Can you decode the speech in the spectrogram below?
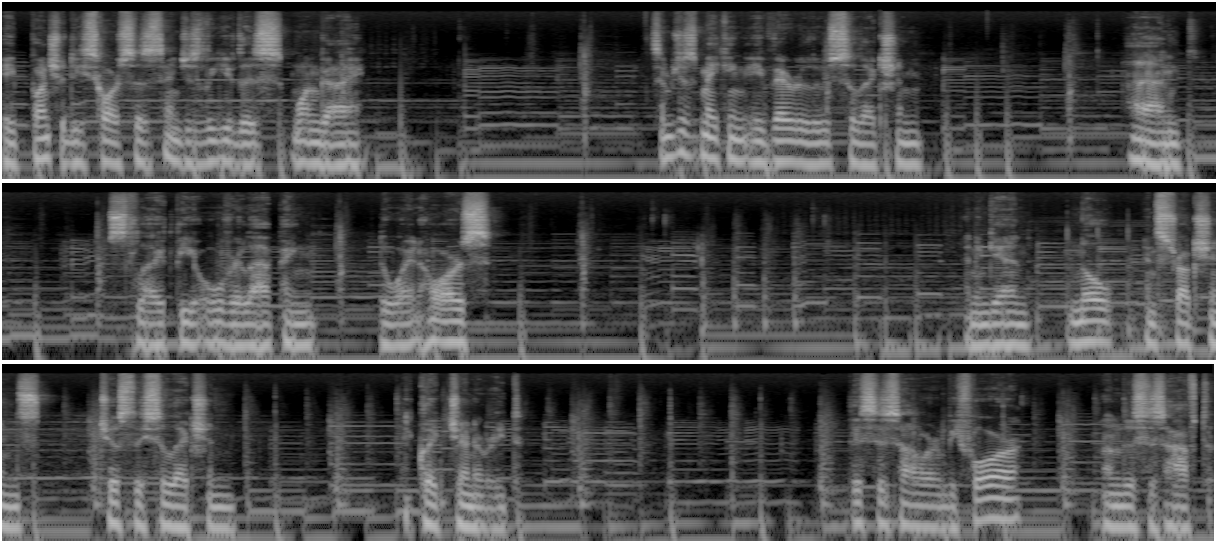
a bunch of these horses and just leave this one guy. So I'm just making a very loose selection and slightly overlapping the white horse. And again, no instructions, just a selection and click generate. This is our before and this is after.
